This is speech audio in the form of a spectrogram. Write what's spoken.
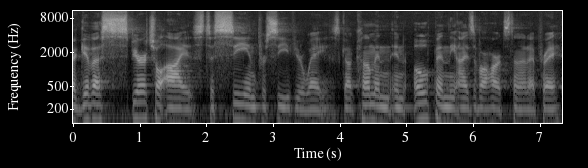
God, give us spiritual eyes to see and perceive your ways. God, come and, and open the eyes of our hearts tonight, I pray,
